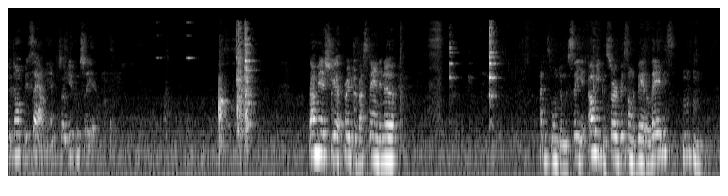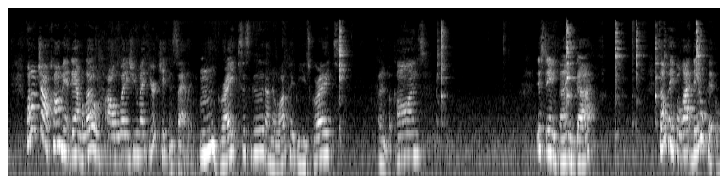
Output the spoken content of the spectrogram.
to dump this out in so you can see it. I mess you up, preacher, by standing up. I just wanted them to see it. Oh, you can serve this on a bed of lettuce. Mm-hmm. Why don't y'all comment down below all the ways you make your chicken salad? Mm, grapes is good. I know a lot of people use grapes and pecans. Just anything you got. Some people like dill pickle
